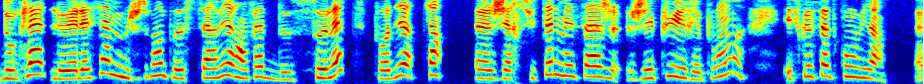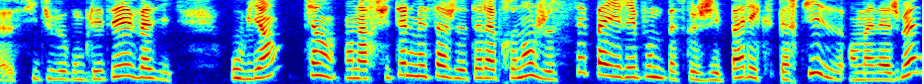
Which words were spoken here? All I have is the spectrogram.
Donc là, le LSM justement peut se servir en fait de sonnette pour dire tiens, euh, j'ai reçu tel message, j'ai pu y répondre, est-ce que ça te convient? Euh, Si tu veux compléter, vas-y. Ou bien, tiens, on a reçu tel message de tel apprenant, je sais pas y répondre parce que j'ai pas l'expertise en management,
